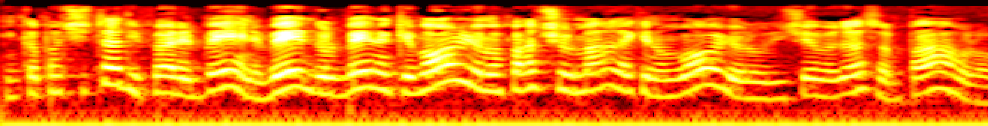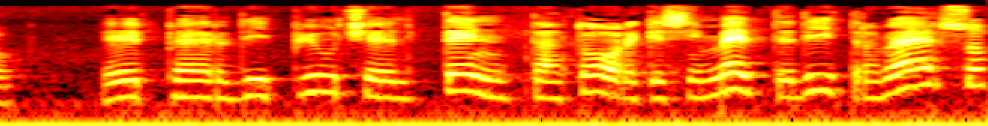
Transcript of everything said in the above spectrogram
incapacità di fare il bene, vedo il bene che voglio ma faccio il male che non voglio, lo diceva già San Paolo. E per di più c'è il tentatore che si mette di traverso.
